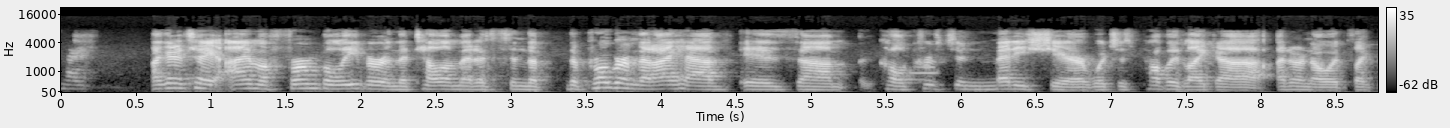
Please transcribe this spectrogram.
Right. I got to tell you, I'm a firm believer in the telemedicine. The, the program that I have is um, called Christian MediShare, which is probably like a, I don't know, it's like,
